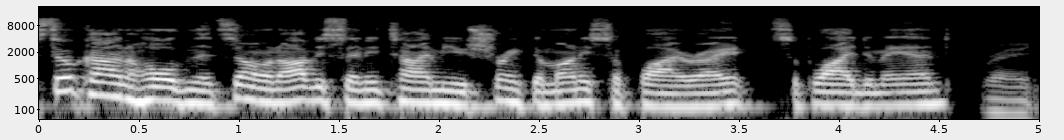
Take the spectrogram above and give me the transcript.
still kind of holding its own. Obviously, anytime you shrink the money supply, right, supply demand, Right.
